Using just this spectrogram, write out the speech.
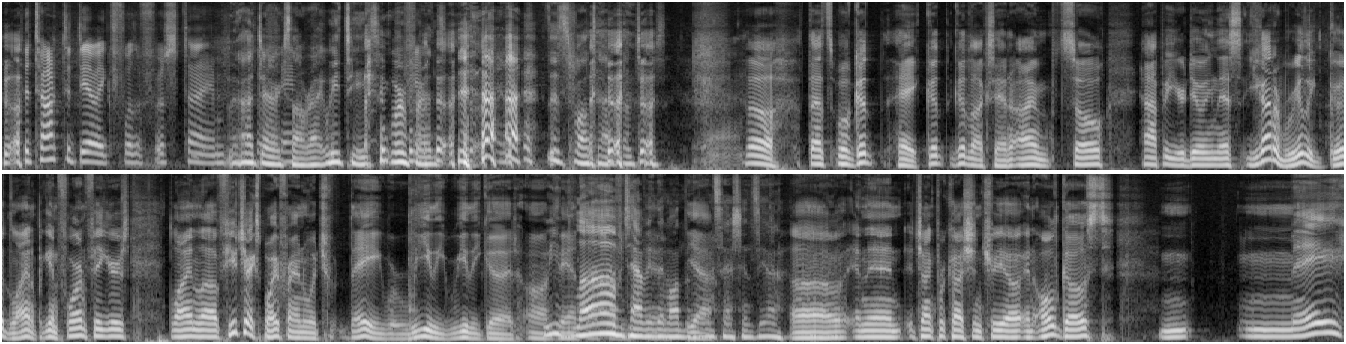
uh, to talk to Derek for the first time. uh, Derek's all right. We tease. We're friends. this is small town sometimes. Oh, that's well. Good. Hey, good. Good luck, Sandra. I'm so happy you're doing this. You got a really good lineup. Again, Foreign Figures, Blind Love, Future Ex Boyfriend, which they were really, really good on. We Van loved Sessions. having Yeah. them on the Yeah. Van Sessions. Yeah. Uh, and then Junk Percussion Trio and Old Ghost. M- may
